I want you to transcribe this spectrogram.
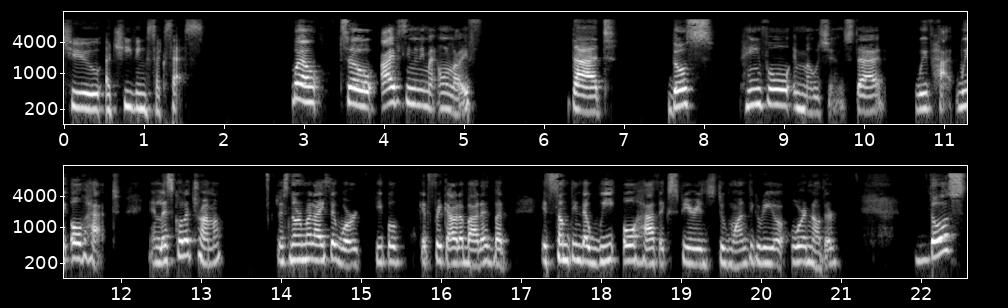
to achieving success? Well, so I've seen it in my own life that those painful emotions that we've had, we all had, and let's call it trauma. Let's normalize the word. People get freaked out about it, but it's something that we all have experienced to one degree or, or another. Those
